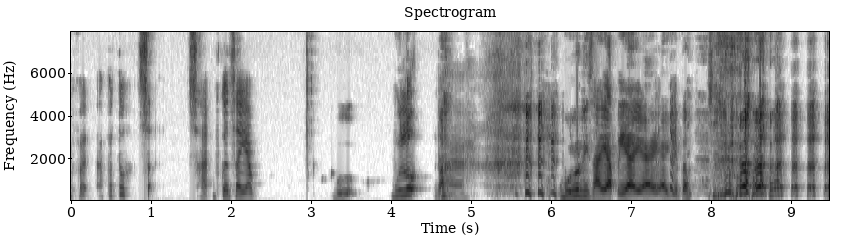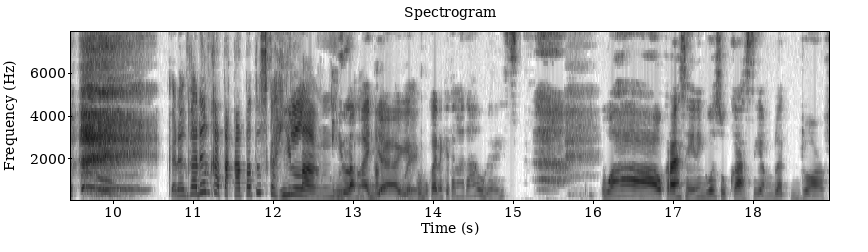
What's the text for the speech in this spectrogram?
fe- apa tuh Sa- sa- bukan sayap Bulu. bulu nah Bulu di sayap iya ya ya gitu. kadang-kadang kata-kata tuh suka hilang Hilang aja gue. gitu. Bukannya kita nggak tahu guys. Wow keren sih ini gue suka sih yang black dwarf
